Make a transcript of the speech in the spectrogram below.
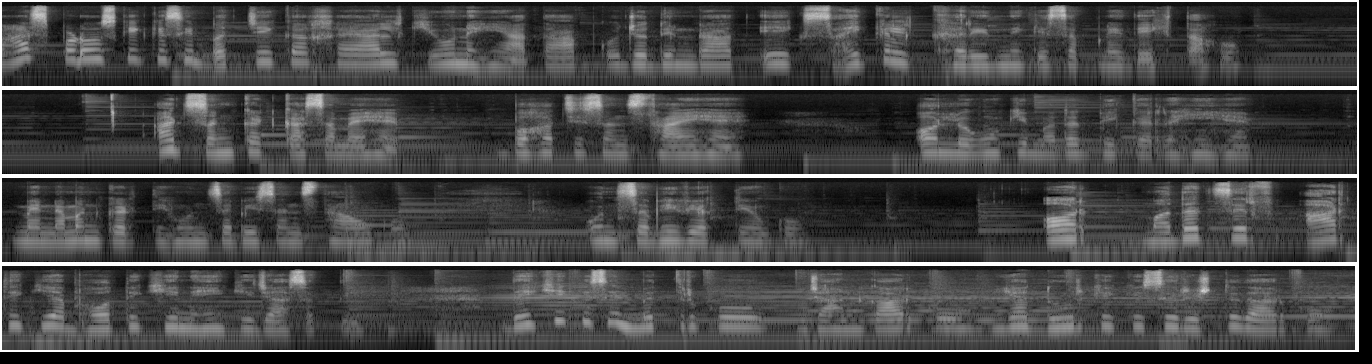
पास पड़ोस के किसी बच्चे का ख्याल क्यों नहीं आता आपको जो दिन रात एक साइकिल खरीदने के सपने देखता हो? आज संकट का समय है, बहुत सी संस्थाएँ हैं और लोगों की मदद भी कर रही हैं। मैं नमन करती हूँ उन सभी संस्थाओं को, उन सभी व्यक्तियों को। और मदद सिर्फ़ आर्थिक या भौतिक ही नहीं की जा सकती। देखिए किसी मित्र को, जानकार को या दूर के किसी रिश्तेदार को।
